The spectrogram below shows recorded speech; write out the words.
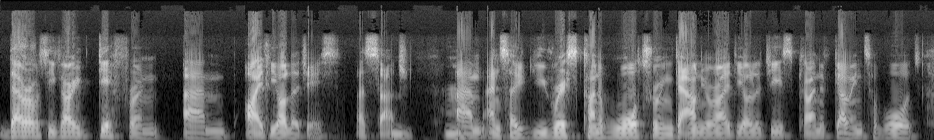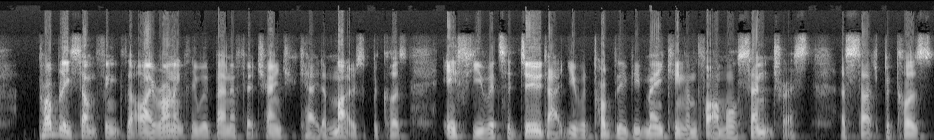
they're obviously very different um, ideologies as such. Mm-hmm. Um, and so you risk kind of watering down your ideologies, kind of going towards probably something that ironically would benefit Change UK the most, because if you were to do that, you would probably be making them far more centrist as such, because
